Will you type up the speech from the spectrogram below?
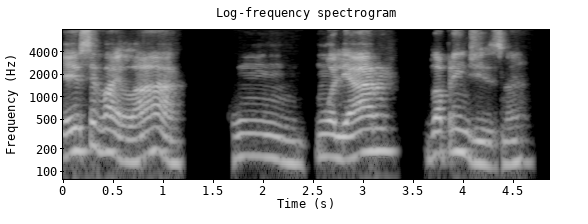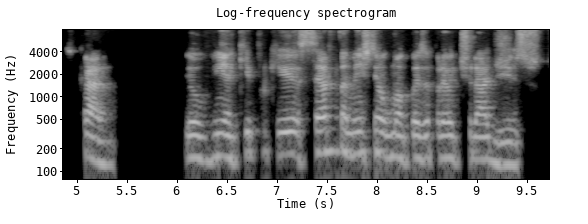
E aí você vai lá com um olhar do aprendiz, né? Cara, eu vim aqui porque certamente tem alguma coisa para eu tirar disso.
